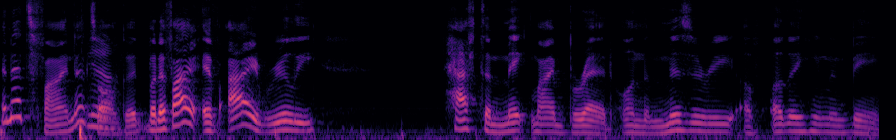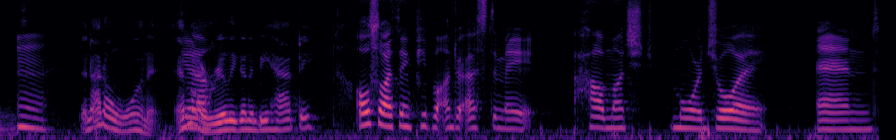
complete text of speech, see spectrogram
and that's fine. That's Yeah. all good. But if I if I really have to make my bread on the misery of other human beings, Mm. then I don't want it. Am Yeah. I really gonna be happy? Also, I think people underestimate how much more joy and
